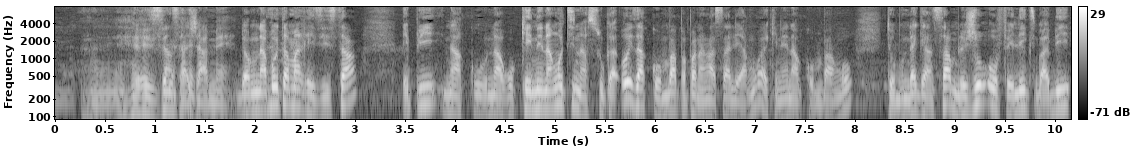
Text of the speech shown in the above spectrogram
mo. résistance à jamais. Donc nabotama résistant et puis nakokende nango ntina suka oyo eza komba papa nanga asali yango akende na komba yango. Tobundaki ensemble. Le jour oyo félix babi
